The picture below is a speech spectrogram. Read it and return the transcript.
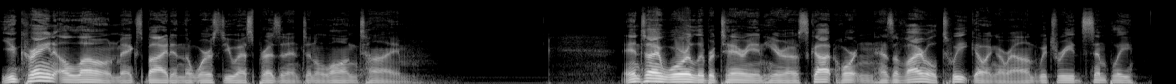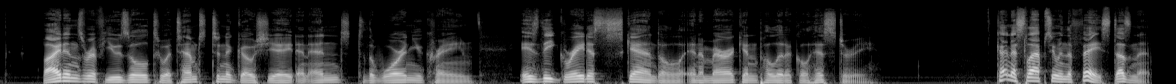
Ukraine alone makes Biden the worst U.S. president in a long time. Anti war libertarian hero Scott Horton has a viral tweet going around which reads simply Biden's refusal to attempt to negotiate an end to the war in Ukraine is the greatest scandal in American political history. Kind of slaps you in the face, doesn't it?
